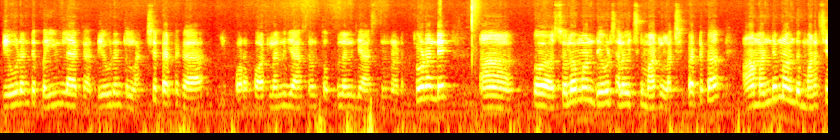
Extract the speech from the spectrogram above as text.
దేవుడు అంటే భయం లేక దేవుడు అంటే లక్ష్య పెట్టక ఈ పొరపాట్లన్నీ చేస్తున్నాడు తప్పులన్నీ చేస్తున్నాడు. చూడండి ఆ సొలోమన్ దేవుడు సెలవిచ్చిన మాటలు లక్ష్య పెట్టక ఆ మందిరం అందు మనసే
